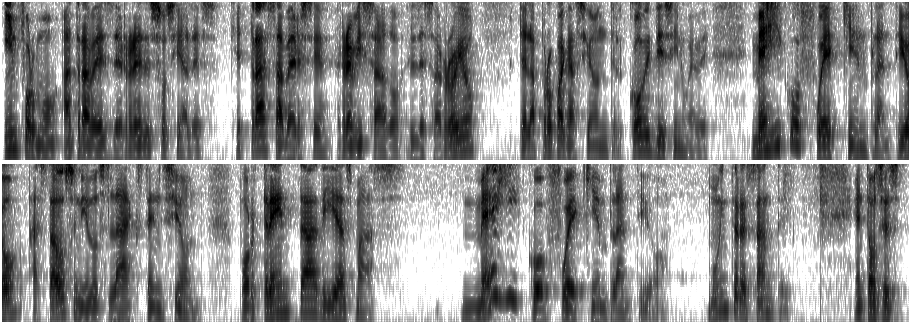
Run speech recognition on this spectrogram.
informó a través de redes sociales que tras haberse revisado el desarrollo de la propagación del COVID-19, México fue quien planteó a Estados Unidos la extensión por 30 días más. México fue quien planteó. Muy interesante. Entonces,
